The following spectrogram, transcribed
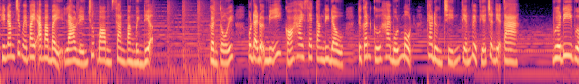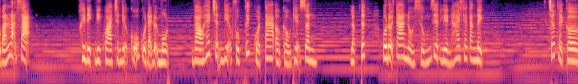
thì năm chiếc máy bay A-37 lao đến trước bom san bằng bình địa. Gần tối, một đại đội Mỹ có hai xe tăng đi đầu từ căn cứ 241 theo đường 9 tiến về phía trận địa ta. Vừa đi vừa bắn loạn xạ. Khi địch đi qua trận địa cũ của đại đội 1, vào hết trận địa phục kích của ta ở cầu Thiện Xuân. Lập tức, bộ đội ta nổ súng diệt liền hai xe tăng địch. Trước thời cơ,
